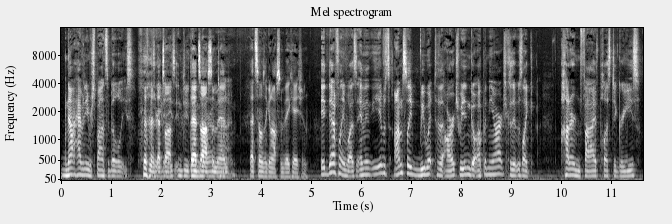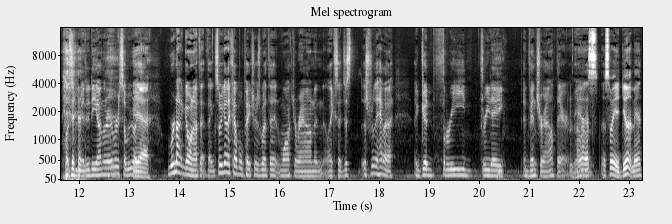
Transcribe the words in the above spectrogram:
of not have any responsibilities. That's awesome. That's things on our awesome, man. time. That sounds like an awesome vacation. It definitely was, and it, it was honestly. We went to the arch. We didn't go up in the arch because it was like 105 plus degrees plus humidity on the river. So we were like, Yeah. we're not going up that thing. So we got a couple pictures with it and walked around, and like I said, just just really had a, a good three three day adventure out there. Yeah, Um, that's that's the way to do it, man.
